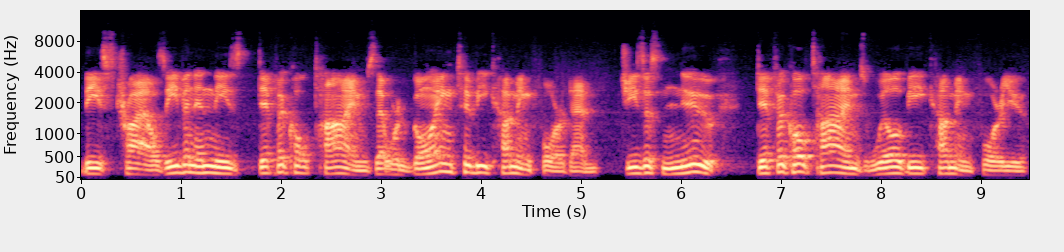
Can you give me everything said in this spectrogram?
these trials, even in these difficult times that were going to be coming for them, Jesus knew difficult times will be coming for you.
